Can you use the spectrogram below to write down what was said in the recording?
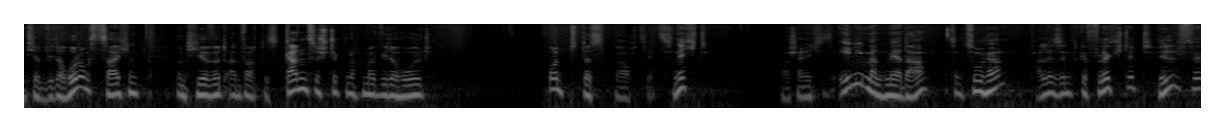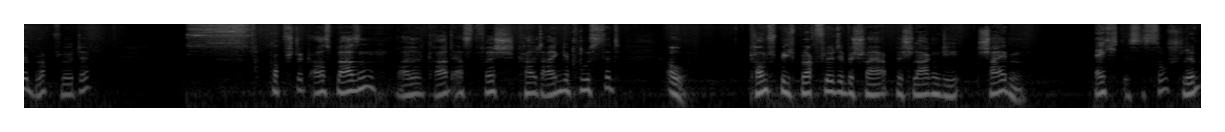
Steht hier ein Wiederholungszeichen und hier wird einfach das ganze Stück nochmal wiederholt. Und das braucht es jetzt nicht. Wahrscheinlich ist eh niemand mehr da zum Zuhören. Alle sind geflüchtet. Hilfe, Blockflöte. Kopfstück ausblasen, weil gerade erst frisch kalt reingepustet. Oh, kaum spiele ich Blockflöte, beschlagen die Scheiben. Echt, ist es so schlimm?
